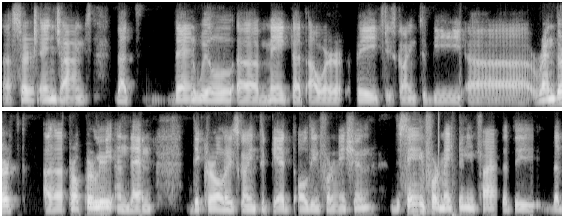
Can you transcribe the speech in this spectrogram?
uh, search engines that then will make that our page is going to be rendered properly, and then the crawler is going to get all the information, the same information, in fact, that the that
